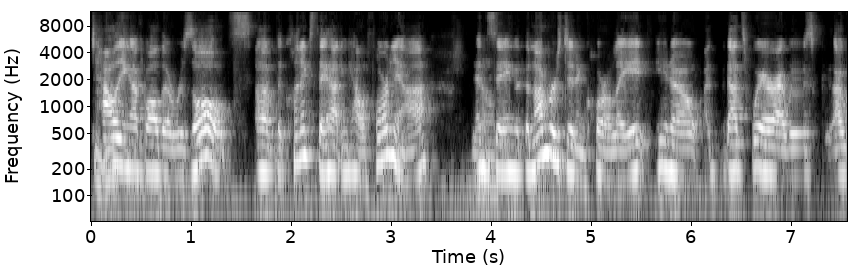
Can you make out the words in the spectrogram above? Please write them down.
tallying mm-hmm. up all the results of the clinics they had in California and saying that the numbers didn't correlate you know that's where i was I,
